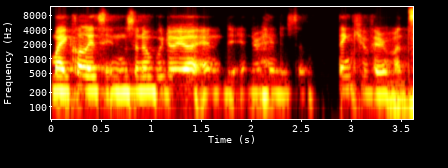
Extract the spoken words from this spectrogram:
my colleagues in Sonobudoyo and Andrew Henderson. Thank you very much.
